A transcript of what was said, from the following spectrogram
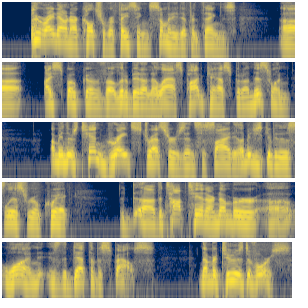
right now in our culture, we're facing so many different things. Uh, I spoke of a little bit on the last podcast, but on this one, I mean, there's 10 great stressors in society. Let me just give you this list real quick. Uh, the top 10 are number uh, one is the death of a spouse. Number two is divorce.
